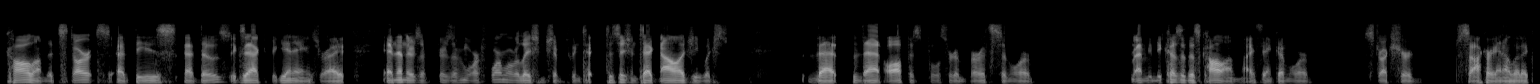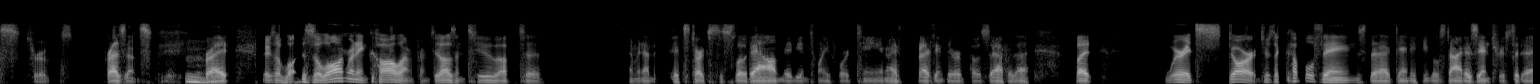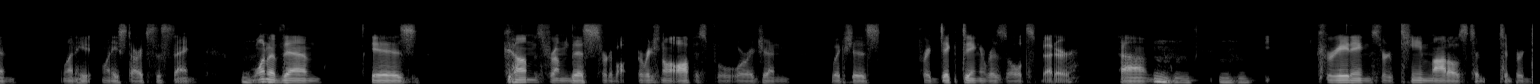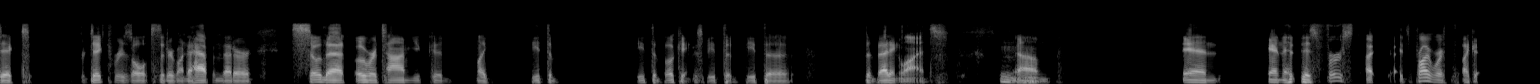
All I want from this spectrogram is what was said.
column that starts at these at those exact beginnings, right? And then there's a there's a more formal relationship between te- decision technology, which that that office pool sort of births a more, I mean, because of this column, I think a more structured soccer analytics sort of presence, mm-hmm. right? There's a there's a long running column from 2002 up to, I mean, it starts to slow down maybe in 2014. I I think there are posts after that, but where it starts, there's a couple things that Danny Finkelstein is interested in when he when he starts this thing. Mm-hmm. One of them is comes from this sort of original office pool origin, which is predicting results better. Um, mm-hmm. Mm-hmm. creating sort of team models to to predict predict results that are going to happen better so that over time you could like beat the beat the bookings beat the beat the the betting lines mm-hmm. um, and and his first it's probably worth like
